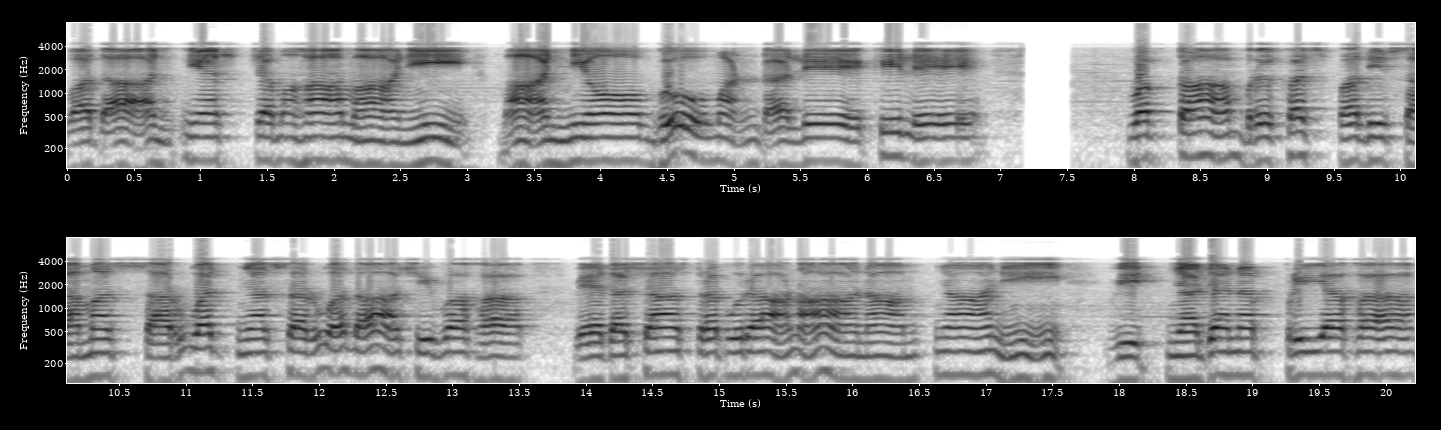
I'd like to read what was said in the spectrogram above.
वदान्यश्च महामानी मान्यो भूमण्डलेऽखिले वक्ता बृहस्पतिसमः सर्वज्ञः सर्वदा शिवः। वेदशास्त्रपुराणानां ज्ञानी विज्ञजनप्रियः।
